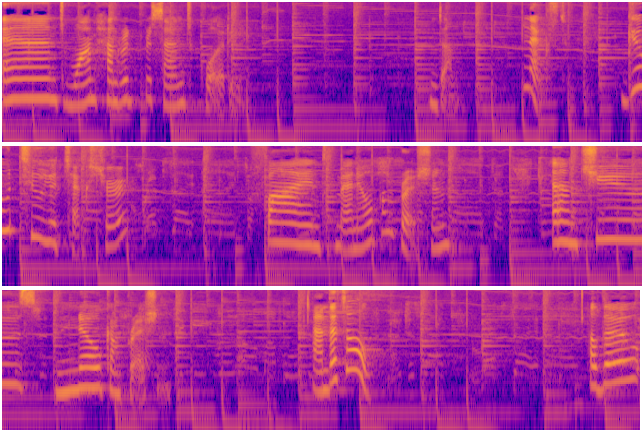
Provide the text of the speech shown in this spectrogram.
and 100% quality. Done. Next, go to your texture, find manual compression and choose no compression. And that's all. Although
